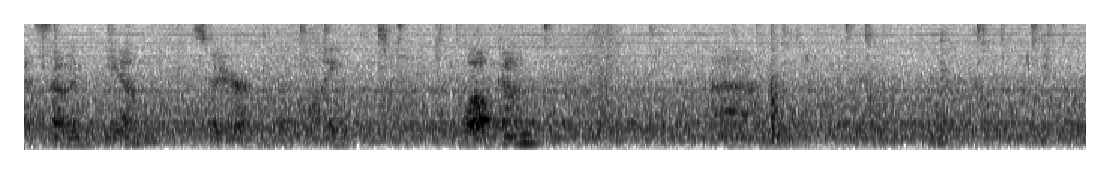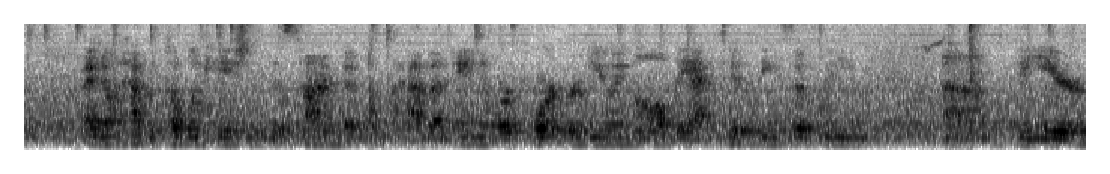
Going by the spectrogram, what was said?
at seven P M. So you're definitely welcome. Um, I don't have the publication at this time, but we'll have an annual report reviewing all the activities of the, um, the year.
